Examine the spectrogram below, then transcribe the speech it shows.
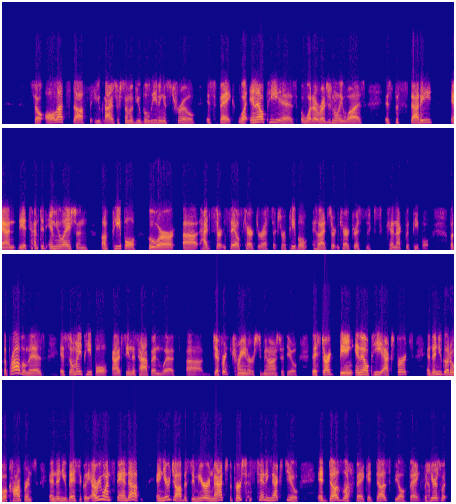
So all that stuff that you guys or some of you believing is true is fake. What NLP is, what originally was, is the study and the attempted emulation of people who were uh, had certain sales characteristics or people who had certain characteristics to connect with people. But the problem is, is so many people, and I've seen this happen with uh, different trainers, to be honest with you. They start being NLP experts, and then you go to a conference, and then you basically everyone stand up and your job is to mirror and match the person standing next to you. It does look fake. It does feel fake. But here's what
